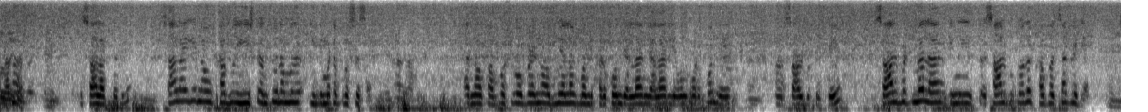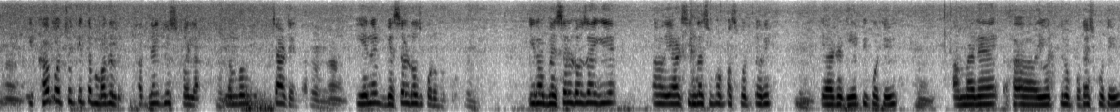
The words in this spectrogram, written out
ಸಾಲ ಸಾಲಾಗಿ ಸಾಲ ಆಗಿ ನಾವು ಕಬ್ಬು ಇಷ್ಟಂತೂ ನಮ್ಮ ಇಲ್ಲಿ ಮಟ್ಟ ಪ್ರೊಸೆಸ್ ಆಗ್ತದೆ ಅದು ನಾವು ಕಂಪೋಸ್ಟ್ ಗೊಬ್ಬರನ ಅದನ್ನೆಲ್ಲ ಬಂದು ಕಡ್ಕೊಂಡು ಎಲ್ಲ ನೆಲ ಲೆವೆಲ್ ಮಾಡ್ಕೊಂಡ್ರೆ ಸಾಲ್ ಬಿಟ್ಟಿರ್ತೀವಿ. ಸಾಲು ಬಿಟ್ಟ ಮೇಲೆ ಇನ್ನು ಈ ಸಾಲ್ ಬಿಟ್ಟು ಹೋದಾಗ ಕಬ್ಬು ಹಚ್ಚಕ್ಕೆ ಈ ಕಬ್ಬು ಹಚ್ಚೋಕ್ಕಿಂತ ಮೊದಲು ಹದಿನೈದು ದಿವಸ ಪೈಲ ನಮ್ಮದೊಂದು ಚಾರ್ಟ್ ಇದೆ. ಏನೇನು ಬೆಸಲ್ ಡೋಸ್ ಕೊಡಬೇಕು. ಈಗ ನಾವು ಬೆಸಲ್ ಡೋಸ್ ಆಗಿ ಎರಡು ಸಿಂಗಲ್ ಸೂಪರ್ ಪಾಸ್ ಕೊಡ್ತೀವಿ ರೀ ಎರಡು ಡಿ ಎ ಪಿ ಕೊಟ್ಟೀವಿ ಆಮೇಲೆ ಐವತ್ತು ಕಿಲೋ ಪೊಟ್ಯಾಶ್ ಕೊಟ್ಟೀವಿ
